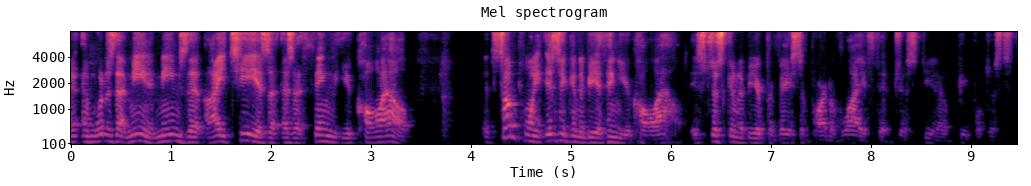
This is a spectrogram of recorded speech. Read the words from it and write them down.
And, and what does that mean? It means that IT as a, as a thing that you call out at some point isn't going to be a thing you call out. It's just going to be a pervasive part of life that just, you know, people just,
